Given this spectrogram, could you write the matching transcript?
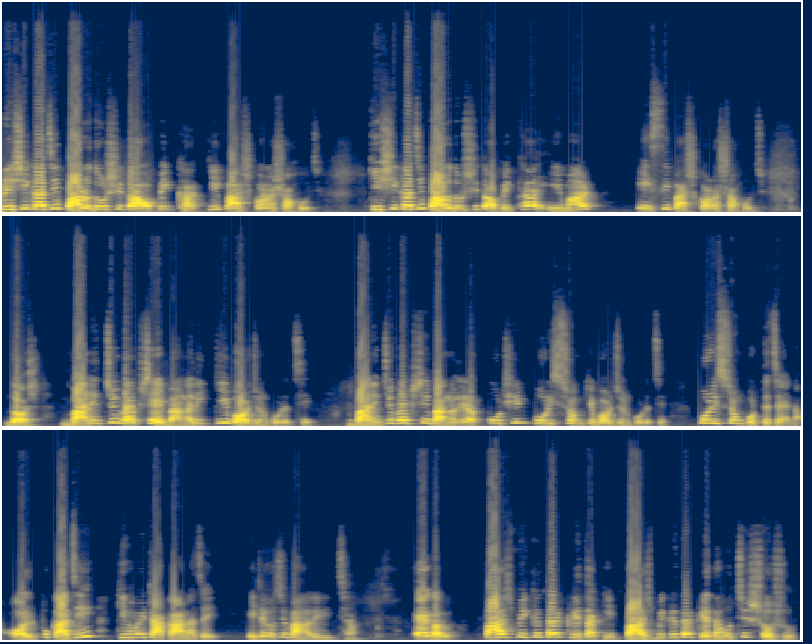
কৃষিকাজে পারদর্শিতা অপেক্ষা কি পাশ করা সহজ? কৃষিকাজে পারদর্শিতা অপেক্ষা এমআর, এসি পাশ করা সহজ। দশ, বাণিজ্য ব্যবসায় বাঙালি কি বর্জন করেছে? বাণিজ্য ব্যবসায় বাঙালিরা কঠিন পরিশ্রমকে বর্জন করেছে? পরিশ্রম করতে চায় না। অল্প কাজেই কীভাবে টাকা আনা যায়? এটা হচ্ছে বাঙালির ইচ্ছা। এগারো, পাশ বিক্রেতার ক্রেতাকে পাশ বিক্রেতার ক্রেতা হচ্ছে শ্বশুর।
